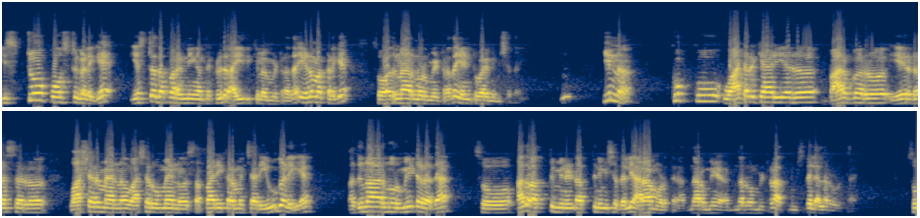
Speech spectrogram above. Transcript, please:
ಇಷ್ಟು ಪೋಸ್ಟ್ ಪೋಸ್ಟ್ಗಳಿಗೆ ಎಷ್ಟದಪ್ಪ ರನ್ನಿಂಗ್ ಅಂತ ಕೇಳಿದ್ರೆ ಐದು ಕಿಲೋಮೀಟರ್ ಅದ. ಹೆಣ್ಮಕ್ಳಿಗೆ ಸೊ ಹದಿನಾರು ನೂರು ಮೀಟರ್ ಅದ, ಎಂಟೂವರೆ ನಿಮಿಷದಲ್ಲಿ. ಇನ್ನ cook, water carrier, barber, hair dresser washerman washer women ಸಫಾರಿ ಕರ್ಮಚಾರಿ ಇವುಗಳಿಗೆ ಹದಿನಾರು ನೂರು ಮೀಟರ್ ಅದ. ಸೊ ಅದು ಹತ್ತು ಮಿನಿಟ್, ಹತ್ತು ನಿಮಿಷದಲ್ಲಿ ಆರಾಮ್ ಓಡ್ತಾರೆ. ಹದಿನಾರು ಹದಿನಾರು ಮೀಟರ್ ಹತ್ತು ನಿಮಿಷದಲ್ಲಿ ಎಲ್ಲರೂ ಓಡ್ತಾರೆ. ಸೊ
